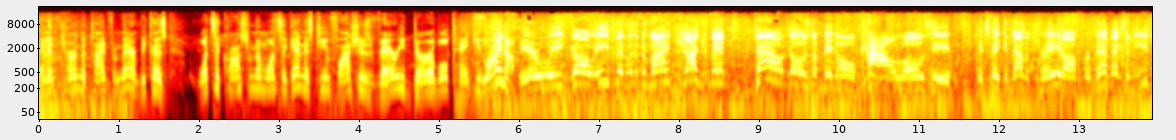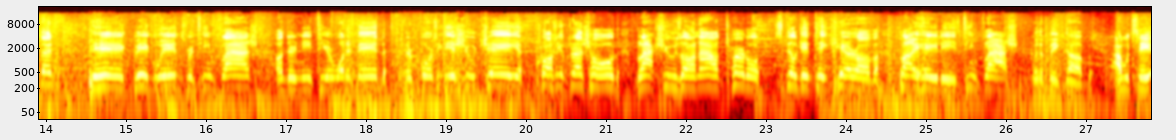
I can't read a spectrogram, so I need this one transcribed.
and then turn the tide from there because what's across from them once again is Team Flash's very durable, tanky lineup. Here we go. Ethan with the Divine Judgment. Down goes the big old cow. Lozy gets taken down. The trade-off for Bebex and Ethan. Big, big wins for Team Flash underneath tier one in mid. They're forcing the issue. Jay crossing the threshold. Black shoes on out. Turtle still getting taken care of by Hades. Team Flash with a big dub. I would say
